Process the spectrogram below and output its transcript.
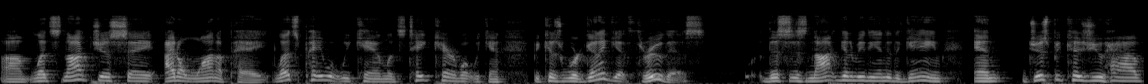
Um, let's not just say, I don't want to pay. Let's pay what we can. Let's take care of what we can because we're going to get through this. This is not going to be the end of the game. And just because you have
